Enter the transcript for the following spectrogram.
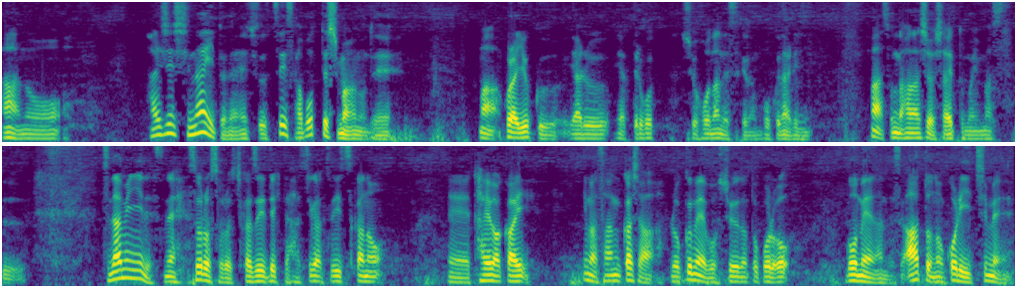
あの、配信しないとね、ちょっとついサボってしまうので、まあ、これはよくやる、やってること手法なんですけど、僕なりに。まあ、そんな話をしたいと思います。ちなみにですね、そろそろ近づいてきた8月5日の、えー対話会、今参加者6名募集のところ5名なんですが、あと残り1名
